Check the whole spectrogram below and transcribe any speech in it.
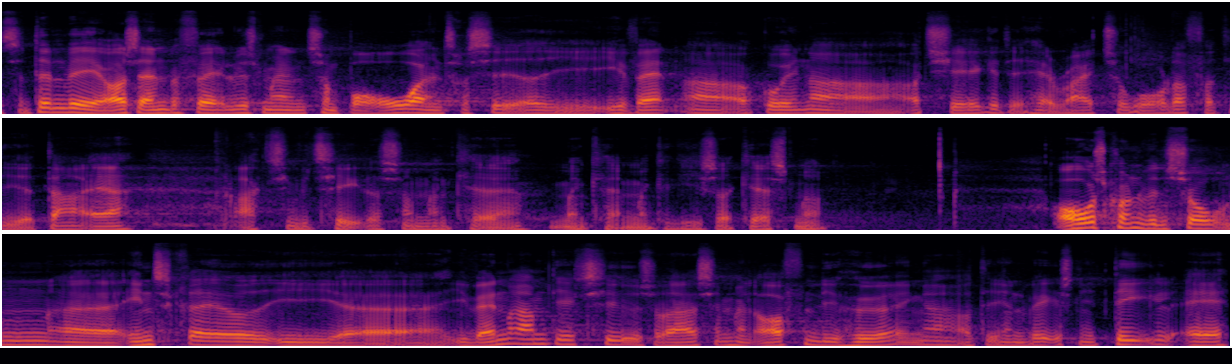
så den vil jeg også anbefale, hvis man som borger er interesseret i, i vand, og, og gå ind og, og tjekke det her Right to Water, fordi at der er aktiviteter, som man kan, man kan, man kan give sig kast med. Aarhuskonventionen er indskrevet i, uh, i vandramdirektivet, så der er simpelthen offentlige høringer, og det er en væsentlig del af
